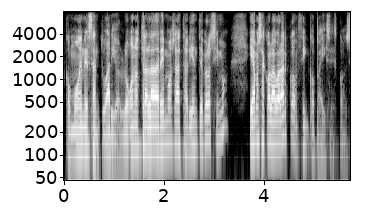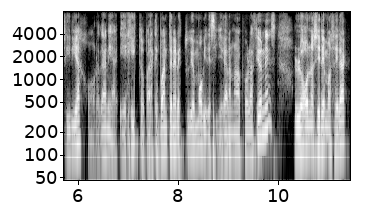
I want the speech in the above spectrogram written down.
como en el santuario. Luego nos trasladaremos hasta Oriente Próximo y vamos a colaborar con cinco países, con Siria, Jordania y Egipto, para que puedan tener estudios móviles y llegar a nuevas poblaciones. Luego nos iremos a Irak,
